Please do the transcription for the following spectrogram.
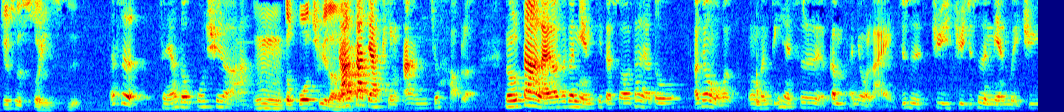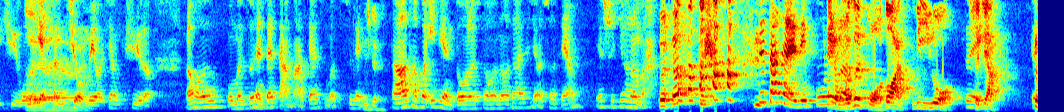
就是水事，但是怎样都过去了啊，嗯，都过去了啦。然后大家平安就好了。然后大家来到这个年纪的时候，大家都好像我我们今天是跟朋友来，就是聚一聚，就是年尾聚一聚。我们也很久没有这样聚了。然后我们昨天在打麻将什么之类的，然后差不多一点多的时候，然后大家就讲说怎样要睡觉了吗？就 就大家已经步哎、入了我们是果断利落，对睡觉。对，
